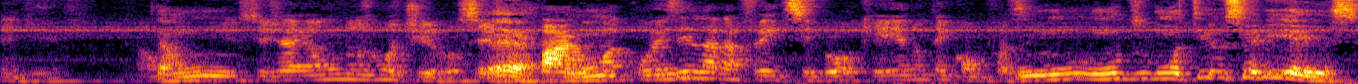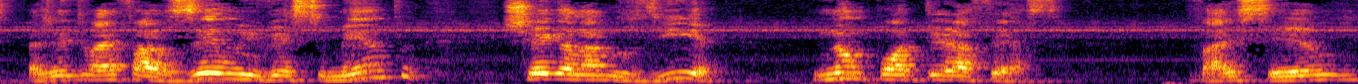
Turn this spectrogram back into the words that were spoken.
Entendi. Então, Então- esse já é um dos motivos. Você É, paga um- uma coisa e lá na frente se bloqueia, não tem como fazer. Um, um dos motivos seria esse. A gente vai fazer um investimento, chega lá nos dias, não pode ter a festa. Vai ser um-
